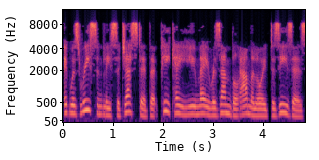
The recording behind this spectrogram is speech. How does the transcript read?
It was recently suggested that PKU may resemble amyloid diseases,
